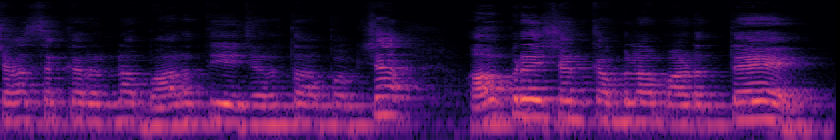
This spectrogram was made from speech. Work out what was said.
ಶಾಸಕರನ್ನ ಭಾರತೀಯ ಜನತಾ ಪಕ್ಷ ಆಪರೇಷನ್ ಕಮಲ ಮಾಡುತ್ತೆ.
